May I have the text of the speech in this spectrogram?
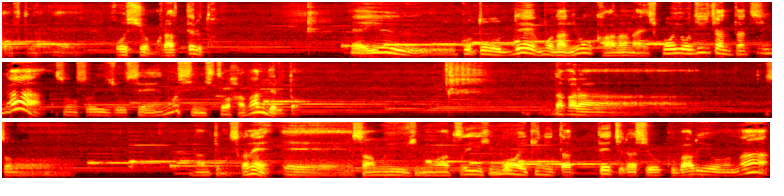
財布というか、えー、報酬をもらってると。えいうことでもう何にも変わらないし、こういうおじいちゃんたちが、そのそういう女性の進出を阻んでると。だから、その、なんて言いますかね、えー、寒い日も暑い日も駅に立ってチラシを配るような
